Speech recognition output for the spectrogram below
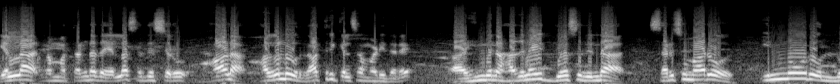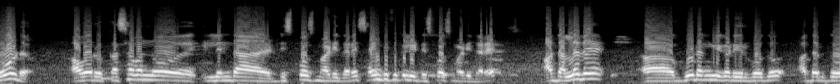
ಎಲ್ಲ ನಮ್ಮ ತಂಡದ ಎಲ್ಲ ಸದಸ್ಯರು ಬಹಳ ಹಗಲು ರಾತ್ರಿ ಕೆಲಸ ಮಾಡಿದ್ದಾರೆ. ಹಿಂದಿನ ಹದಿನೈದು ದಿವಸದಿಂದ ಸರಿಸುಮಾರು ಇನ್ನೂರು ಲೋಡ್ ಅವರು ಕಸವನ್ನು ಇಲ್ಲಿಂದ ಡಿಸ್ಪೋಸ್ ಮಾಡಿದ್ದಾರೆ ಸೈಂಟಿಫಿಕಲಿ ಡಿಸ್ಪೋಸ್ ಮಾಡಿದ್ದಾರೆ. ಅದಲ್ಲದೆ ಆ, ಗೂಡಂಗ್ಲಿಗಳು ಇರ್ಬೋದು ಅದರದ್ದು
